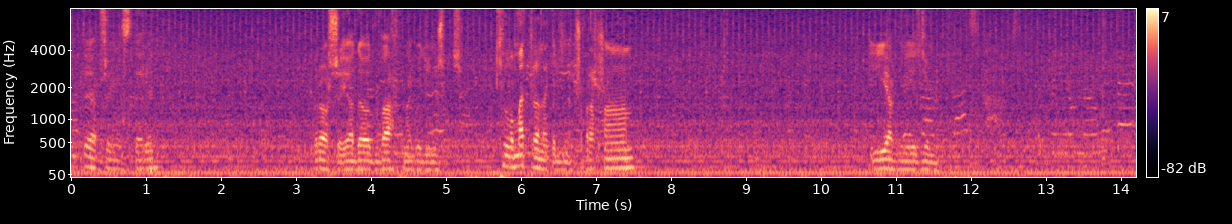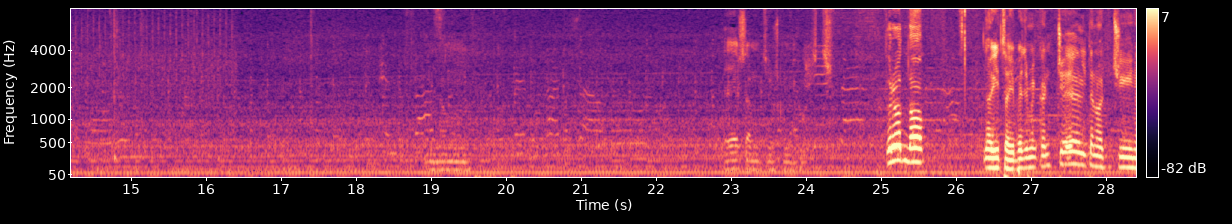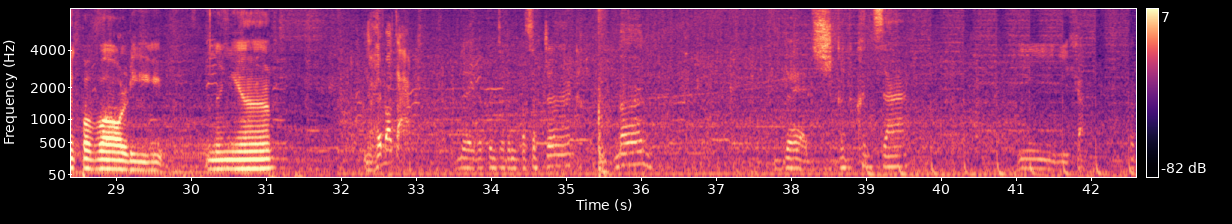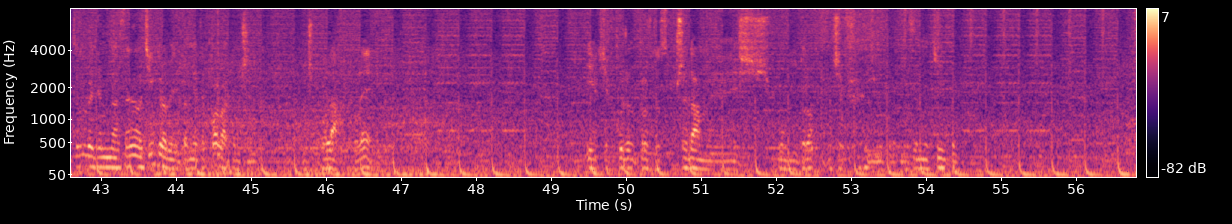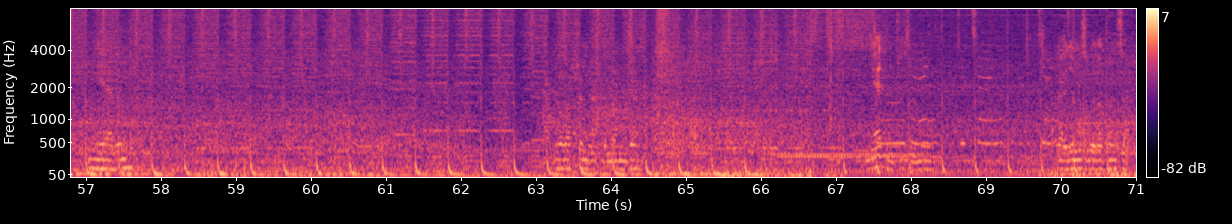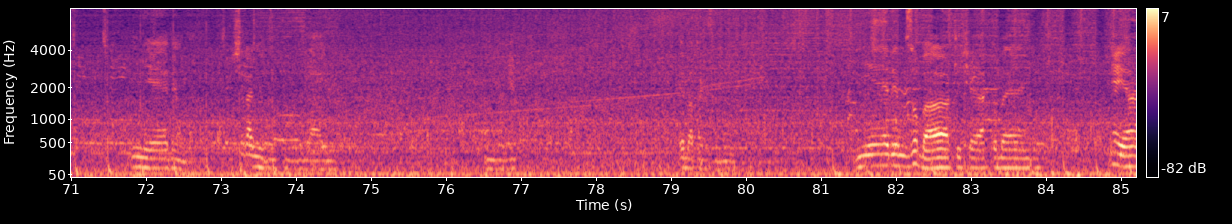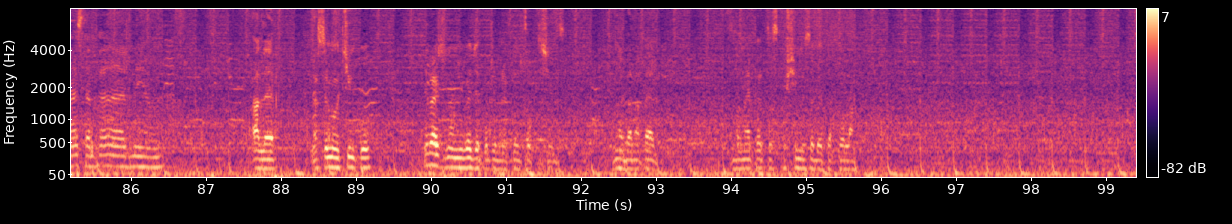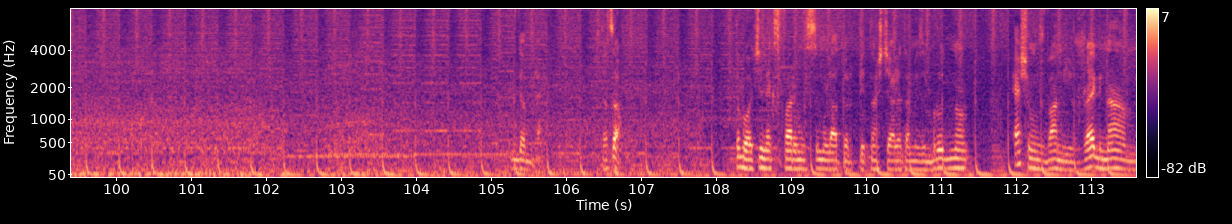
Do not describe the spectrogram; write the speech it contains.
No To ja przejmę stery. Proszę, jadę o 2 na godzinę szybciej. Kilometra na godzinę, przepraszam. I jak my jedziemy? No. Też tam ciężko nawrócić. Trudno. No i co, i będziemy kończyli ten odcinek powoli. No nie. No chyba tak. Daj do końca ten paseczek. Man. Dać go do końca. I ha. To co my będziemy na następnym odcinku robić? Pewnie te pola kończymy. Znaczy pola, pole. I jak się wkurzę, po prostu sprzedamy jutro. Znaczy jutro, w następnym odcinku. Nie wiem. Zobaczymy jak to będzie. Nie tym czasem nie. Jedziemy sobie do końca. Nie wiem. Średnio ten film wydaje mi. No nie. Chyba tak zmieni. Nie wiem, zobaczy się jak to będzie. Nie jestem pewny. Ale w następnym odcinku Chyba, że nam nie będzie potrzebne 500 tysięcy. No chyba na pewno. Bo najpierw to skusimy sobie te pola. Dobra. To co? To był odcinek z Farming Simulator 15, ale tam jest brudno. Ja się z wami żegnam.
